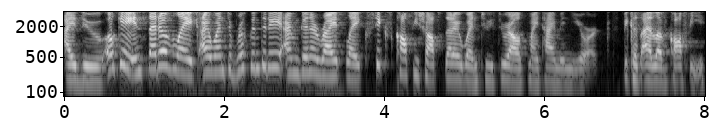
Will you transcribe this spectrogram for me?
I do, okay, instead of like, I went to Brooklyn today, I'm gonna write like six coffee shops that I went to throughout my time in New York because I love coffee.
